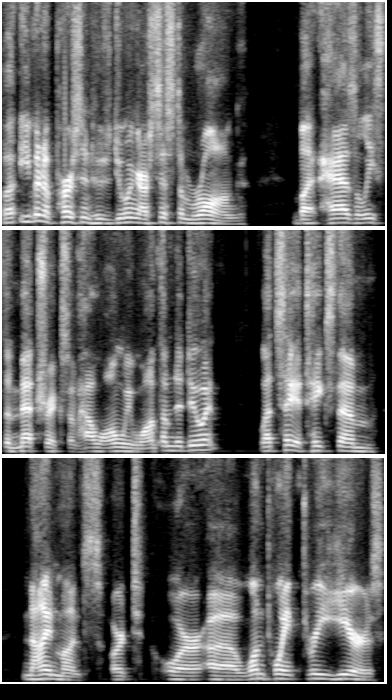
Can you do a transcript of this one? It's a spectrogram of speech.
But even a person who's doing our system wrong but has at least the metrics of how long we want them to do it, let's say it takes them 9 months or or uh, 1.3 years,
